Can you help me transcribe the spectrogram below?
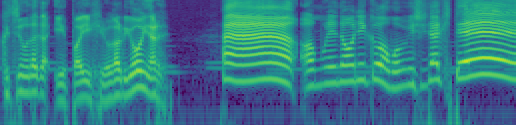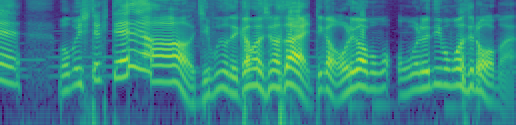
口の中いっぱい広がるようになる。はあ、お胸のお肉をもみしだきてもみしてきてよ自分ので我慢しなさいてか、俺がも、俺にもませろ、お前。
